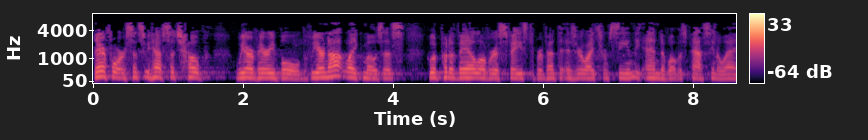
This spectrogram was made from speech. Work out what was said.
Therefore, since we have such hope, we are very bold. We are not like Moses, who would put a veil over his face to prevent the Israelites from seeing the end of what was passing away.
